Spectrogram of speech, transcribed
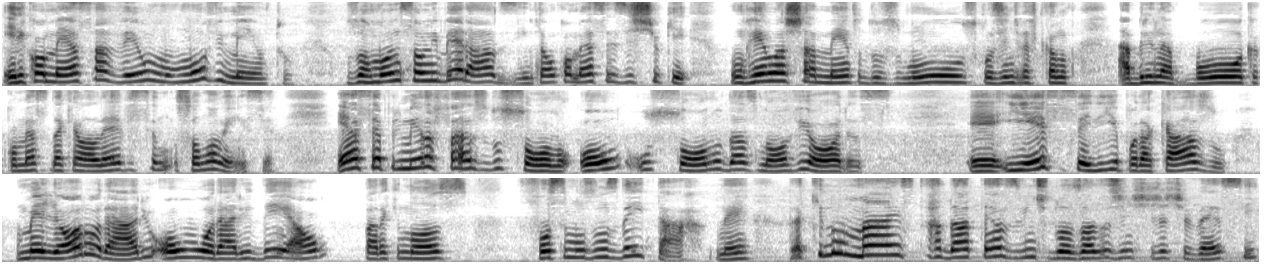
Ele começa a haver um movimento. Os hormônios são liberados, então começa a existir o quê? Um relaxamento dos músculos, a gente vai ficando abrindo a boca, começa a dar aquela leve sonolência. Essa é a primeira fase do sono, ou o sono das 9 horas. É, e esse seria, por acaso, o melhor horário ou o horário ideal para que nós fôssemos nos deitar, né? Para que no mais tardar até as 22 horas a gente já tivesse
